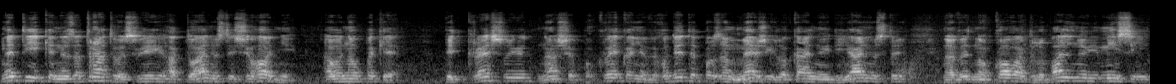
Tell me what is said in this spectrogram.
не тільки не затратили своєї актуальності сьогодні, але навпаки, підкреслюють наше покликання виходити поза межі локальної діяльності на виднокова глобальної місії,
